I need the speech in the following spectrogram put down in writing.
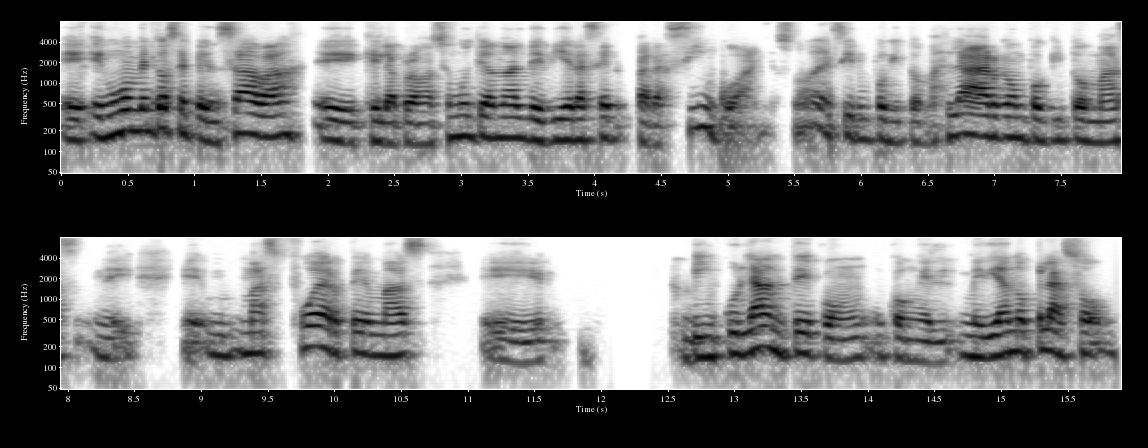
Eh, en un momento se pensaba eh, que la programación multianual debiera ser para cinco años, ¿no? Es decir, un poquito más larga, un poquito más, eh, más fuerte, más vinculante con, con, el mediano plazo,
